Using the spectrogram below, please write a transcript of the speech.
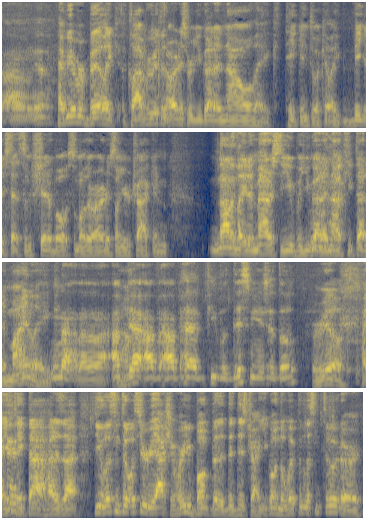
um, yeah. Have you ever been like collaborate with an artist where you gotta now like take into account like they just said some shit about some other artist on your track and not like it matters to you, but you gotta now keep that in mind, like Nah, nah, nah. nah. I've, that, I've I've had people diss me and shit though. for real. How you take that? How does that? Do you listen to? it? What's your reaction? Where you bump the the diss track? You go in the whip and listen to it, or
